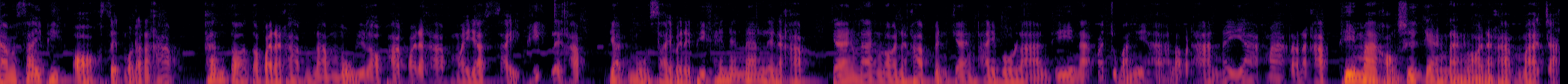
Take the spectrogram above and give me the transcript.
นำไส้พริกออกเสร็จหมดแล้วนะครับ ขั้นตอนต่อไปนะครับนำหมูที่เราพักไว้นะครับ มายัดใส่พริกเลยครับยัดหมูใส่ไปในพริกให้แน่น ๆ เลยนะครับ แกงนางลอยนะครับ เป็นแกงไทยโบราณที่ณปัจจุบันนี้หารับประทานได้ยากมากแล้วนะครับ ที่มาของชื่อแกงนางลอยนะครับ มาจาก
